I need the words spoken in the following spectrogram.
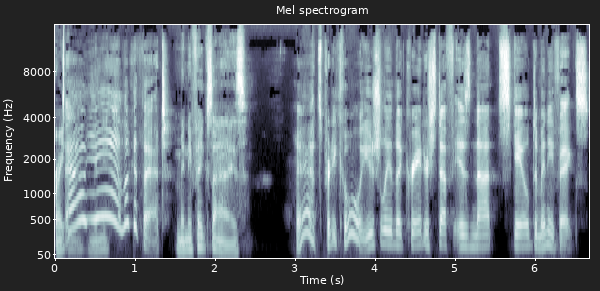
Right, Oh mini- yeah, look at that. minifig size. Yeah, it's pretty cool. Usually the creator stuff is not scaled to minifigs.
